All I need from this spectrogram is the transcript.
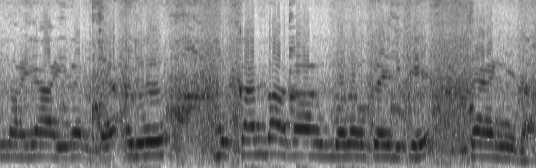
നന്നായി ആയി വരട്ടെ ഒരു മുക്കാൽ ഭാഗമാകുമ്പോൾ നമുക്ക് അതിലേക്ക് തേങ്ങ ഇടാം.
